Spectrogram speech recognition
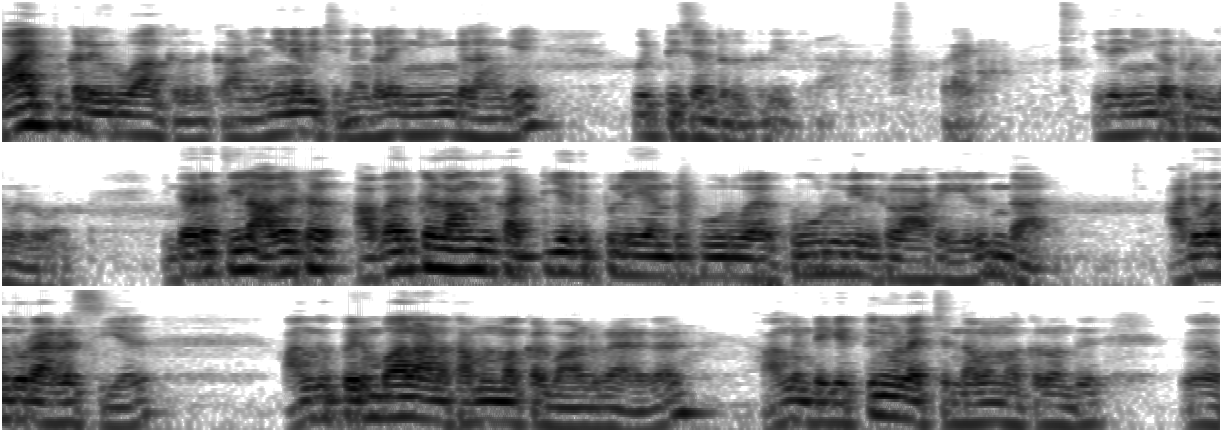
வாய்ப்புகளை உருவாக்குறதுக்கான நினைவு சின்னங்களை நீங்கள் அங்கே விட்டு சென்றிருக்கிறீர்கள். இதை நீங்கள் புரிந்து கொள்வோம். இந்த இடத்தில் அவர்கள் அவர்கள் அங்கு கட்டியது பிள்ளை என்று கூறுவ கூறுவீர்களாக இருந்தால் அது வந்து ஒரு அரசியல். அங்கு பெரும்பாலான தமிழ் மக்கள் வாழ்கிறார்கள். அங்கு இன்றைக்கு எத்தனையோ லட்சம் தமிழ் மக்கள் வந்து குடிமை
